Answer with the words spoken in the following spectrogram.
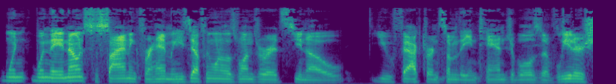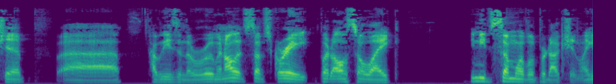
when when they announced the signing for him, he's definitely one of those ones where it's you know you factor in some of the intangibles of leadership, uh, how he is in the room, and all that stuff's great, but also like you need some level of production. Like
